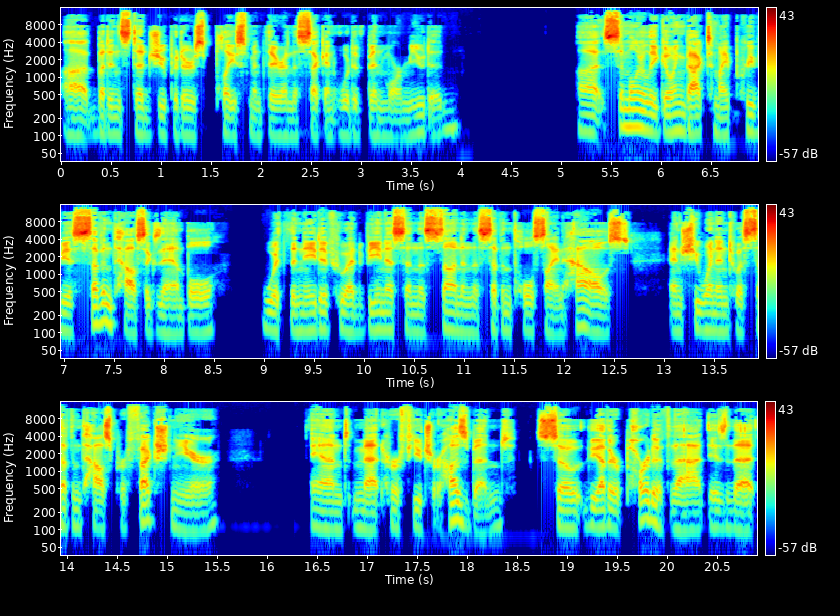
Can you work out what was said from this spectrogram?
uh, but instead Jupiter's placement there in the second would have been more muted. Uh, similarly, going back to my previous seventh house example, with the native who had Venus and the Sun in the seventh whole sign house, and she went into a seventh house profection year and met her future husband. So the other part of that is that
